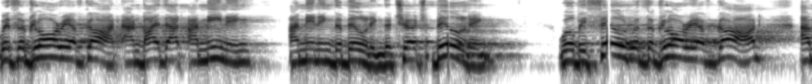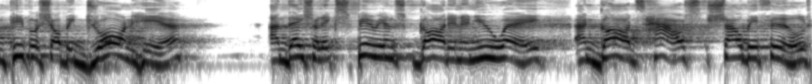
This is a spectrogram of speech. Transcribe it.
with the glory of God. And by that I'm meaning, I'm meaning the building. The church building will be filled with the glory of God and people shall be drawn here and they shall experience God in a new way, and God's house shall be filled,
